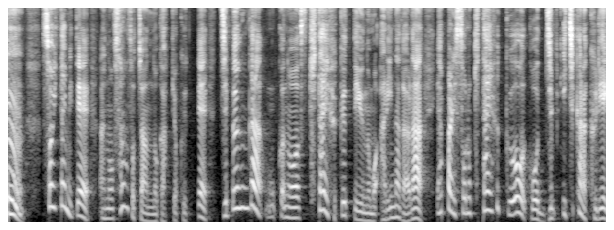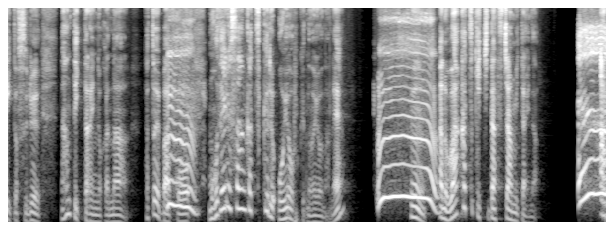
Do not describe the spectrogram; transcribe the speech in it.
うん。うん、そういった意味であの酸素ちゃんの楽曲って自分がこの着たい服っていうのもありながらやっぱりその着たい服をこう自一からクリエイトするなんて言ったらいいのかな。例えばこう、うん。モデルさんが作るお洋服のようなね、うん。うん、あの若槻千夏ちゃんみたいな。ああ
